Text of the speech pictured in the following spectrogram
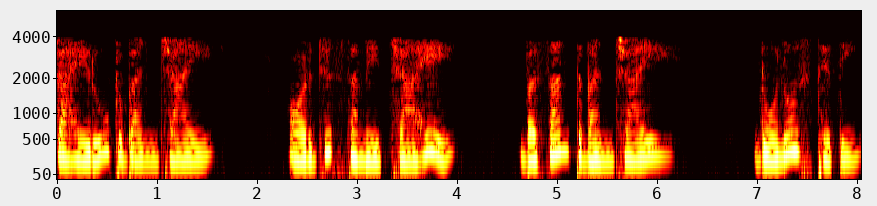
चाहे रूप बन जाए और जिस समय चाहे बसंत बन जाए, दोनों स्थिति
